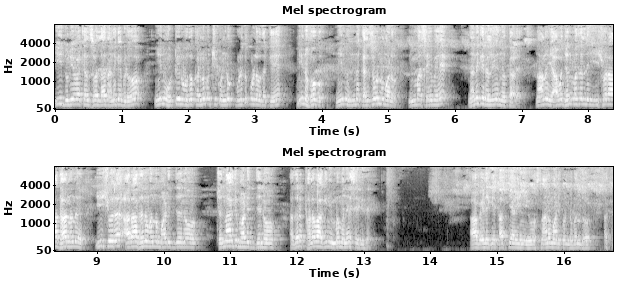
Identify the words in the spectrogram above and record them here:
ಈ ದುಡಿಯುವ ಕೆಲಸವೆಲ್ಲ ನನಗೆ ಬಿಡು. ನೀನು ಹುಟ್ಟಿರುವುದು ಕಣ್ಣು ಮುಚ್ಚಿಕೊಂಡು ಕುಳಿತುಕೊಳ್ಳುವುದಕ್ಕೆ ನೀನು ಹೋಗು. ನೀನು ನಿನ್ನ ಕೆಲಸವನ್ನು ಮಾಡು. ನಿಮ್ಮ ಸೇವೆ ನನಗಿರಲಿ ಎನ್ನುತ್ತಾಳೆ. ನಾನು ಯಾವ ಜನ್ಮದಲ್ಲಿ ಈಶ್ವರಾಧಾನ ಈಶ್ವರ ಆರಾಧನವನ್ನು ಮಾಡಿದ್ದೇನೋ, ಚೆನ್ನಾಗಿ ಮಾಡಿದ್ದೇನೋ, ಅದರ ಫಲವಾಗಿ ನಿಮ್ಮ ಮನೆ ಸೇರಿದೆ. ಆ ವೇಳೆಗೆ ಕಾತ್ಯಾಯಿನಿಯು ಸ್ನಾನ ಮಾಡಿಕೊಂಡು ಬಂದು, ಅಕ್ಕ,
